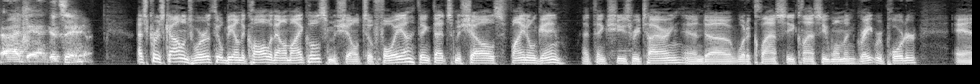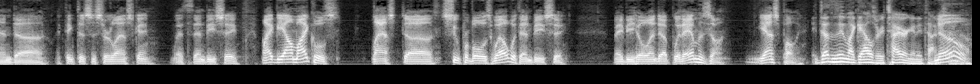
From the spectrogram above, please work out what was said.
All right, Dan. Good seeing you. That's Cris Collinsworth. He'll be on the call with Al Michaels, Michelle Tafoya. I think that's Michelle's final game. I think she's retiring, and uh, what a classy, classy woman. Great reporter, and uh, I think this is her last game with NBC. Might be Al Michaels' last uh, Super Bowl as well with NBC. Maybe he'll end up with Amazon. Yes, Paulie. It doesn't seem like Al's retiring anytime no, soon.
